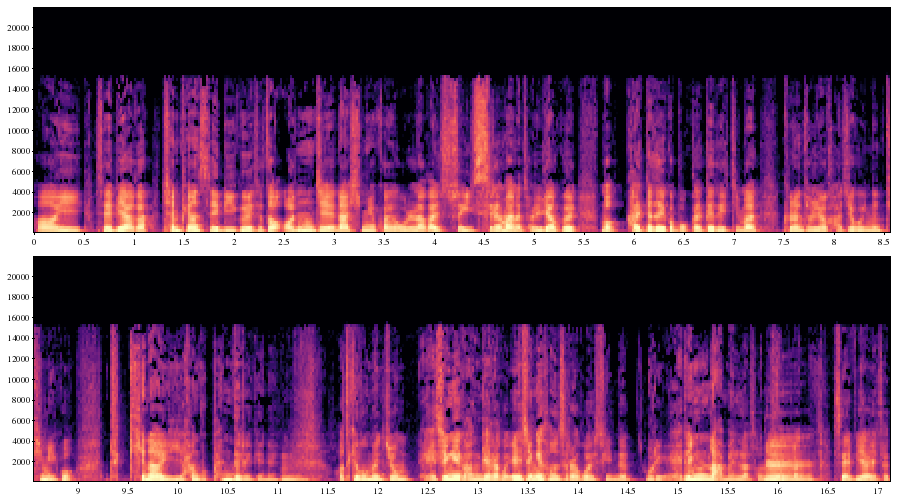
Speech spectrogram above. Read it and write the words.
어, 이 세비야가 챔피언스 리그에서도 언제나 16강에 올라갈 수 있을 만한 전력을 뭐 갈 때도 있고 못 갈 때도 있지만 그런 전력을 가지고 있는 팀이고 특히나 이 한국 팬들에게는 음. 어떻게 보면 좀 애증의 관계라고 애증의 선수라고 할 수 있는 우리 에릭 라멜라 선수가 네. 세비야에서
